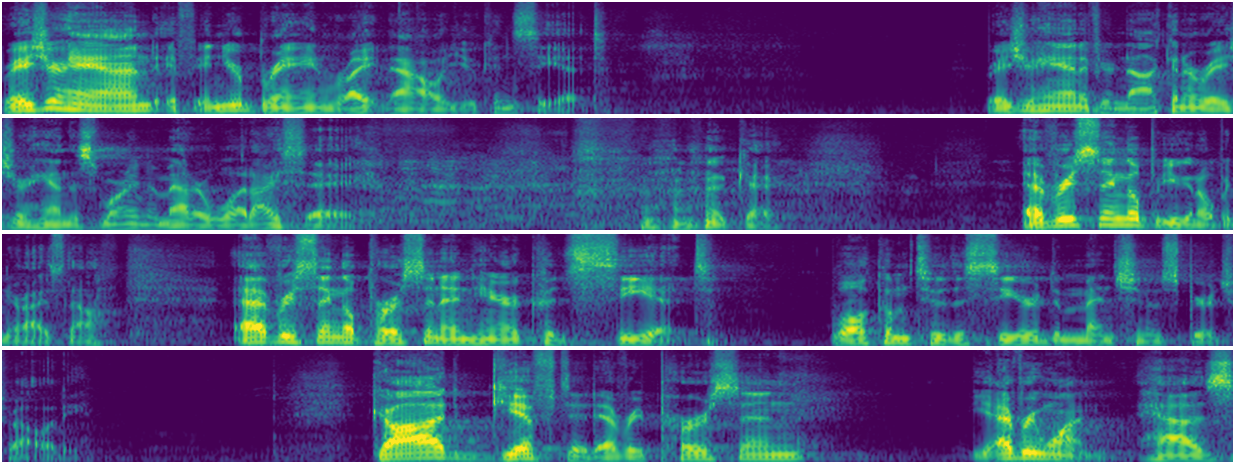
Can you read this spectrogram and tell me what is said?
Raise your hand if in your brain right now you can see it. Raise your hand if you're not going to raise your hand this morning, no matter what I say. okay. Every single, you can open your eyes now. Every single person in here could see it. Welcome to the seer dimension of spirituality. God gifted every person, everyone has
